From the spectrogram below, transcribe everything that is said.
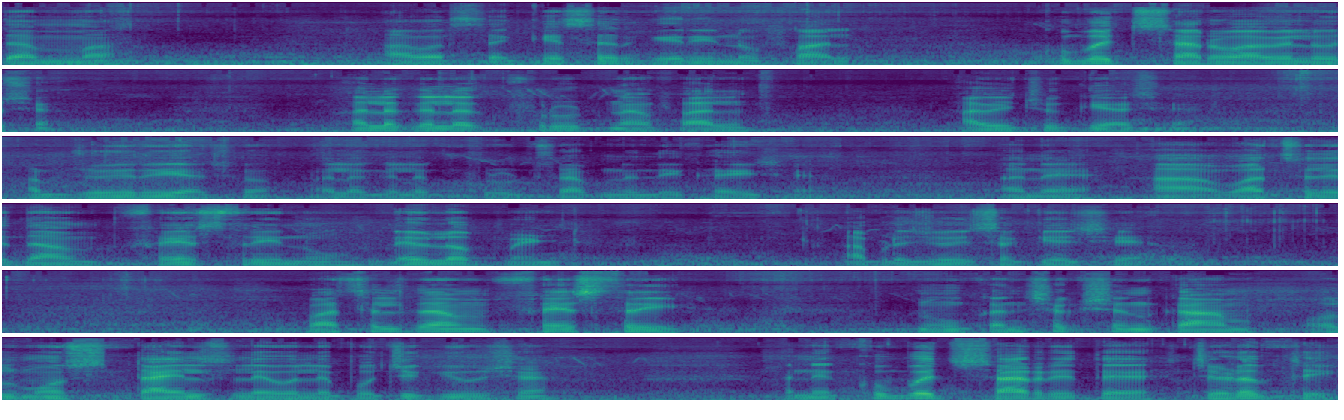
ગામમાં આ વર્ષે કેસર કેરીનો ફાલ ખૂબ જ સારો આવેલો છે. અલગ અલગ ફ્રૂટના ફાલ આવી ચૂક્યા છે. આપ જોઈ રહ્યા છો, અલગ અલગ ફ્રૂટ્સ આપને દેખાય છે. અને આ વાત્સલ્યધામ ફેઝ થ્રીનું ડેવલપમેન્ટ આપણે જોઈ શકીએ છીએ. વાત્સલ્યધામ ફેઝ થ્રીનું કન્સ્ટ્રક્શન કામ ઓલમોસ્ટ ટાઇલ્સ લેવલે પહોંચી ગયું છે. અને ખૂબ જ સારી રીતે ઝડપથી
